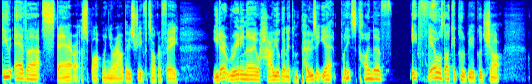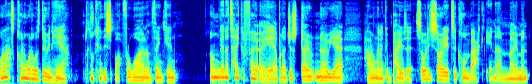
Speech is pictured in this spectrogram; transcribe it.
Do you ever stare at a spot when you're out doing street photography? You don't really know how you're going to compose it yet, but it's kind of, it feels like it could be a good shot. Well, that's kind of what I was doing here. I was looking at this spot for a while and thinking, I'm going to take a photo here, but I just don't know yet how I'm going to compose it. So I decided to come back in a moment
